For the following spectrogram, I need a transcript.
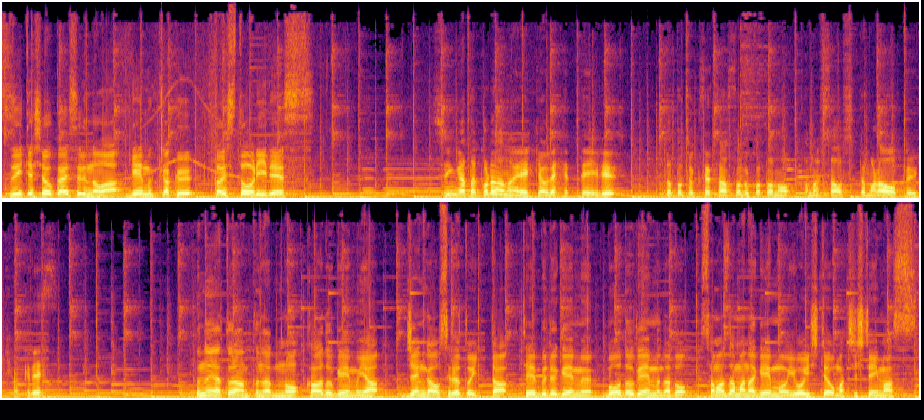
続いて紹介するのはゲーム企画「トイ・ストーリー」です。新型コロナの影響で減っている人と直接遊ぶことの楽しさを知ってもらおうという企画です船やトランプなどのカードゲームやジェンガオセロといったテーブルゲームボードゲームなどさまざまなゲームを用意してお待ちしています。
